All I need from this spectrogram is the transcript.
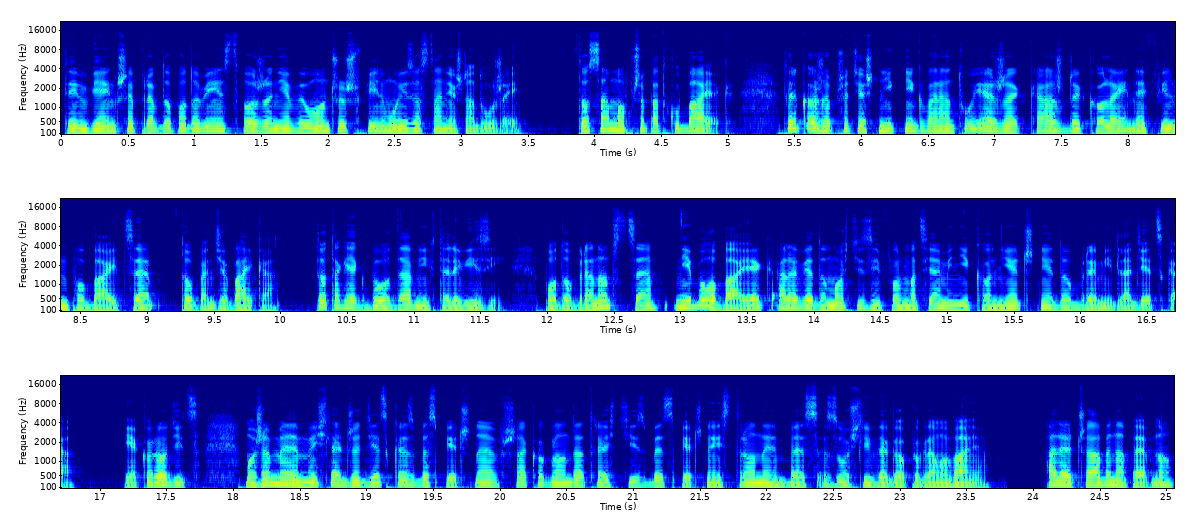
tym większe prawdopodobieństwo, że nie wyłączysz filmu i zostaniesz na dłużej. To samo w przypadku bajek. Tylko, że przecież nikt nie gwarantuje, że każdy kolejny film po bajce to będzie bajka. To tak jak było dawniej w telewizji. Po dobranocce nie było bajek, ale wiadomości z informacjami niekoniecznie dobrymi dla dziecka. Jako rodzic możemy myśleć, że dziecko jest bezpieczne, wszak ogląda treści z bezpiecznej strony, bez złośliwego oprogramowania. Ale czy aby na pewno?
